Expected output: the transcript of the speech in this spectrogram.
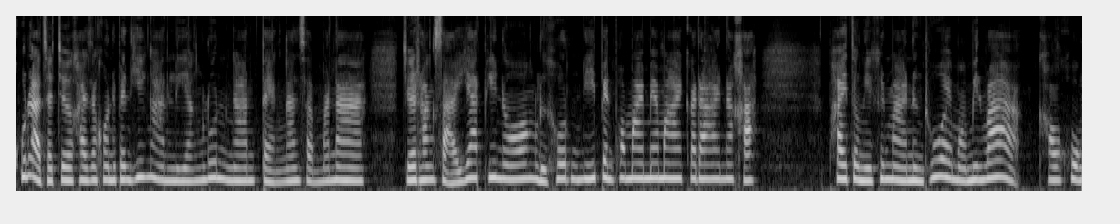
คุณอาจจะเจอใครสักคนที่เป็นที่งานเลี้ยงรุ่นงานแต่งงานสัมมนา เจอทางสายญาติพี่น้อง หรือคนนี้เป็นพ่อไม้แม่ไม้ก็ได้นะคะไพ่ตรงนี้ขึ้นมาหนึ่งถ้วยหมอมินว่าเขาคง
